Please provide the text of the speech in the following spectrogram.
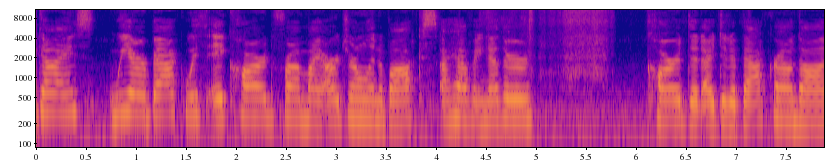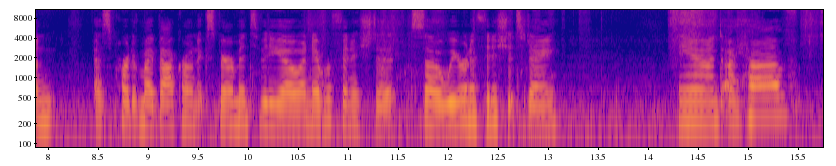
guys, we are back with a card from my art journal in a box. I have another card that I did a background on as part of my background experiments video. I never finished it, so we're going to finish it today. And I have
